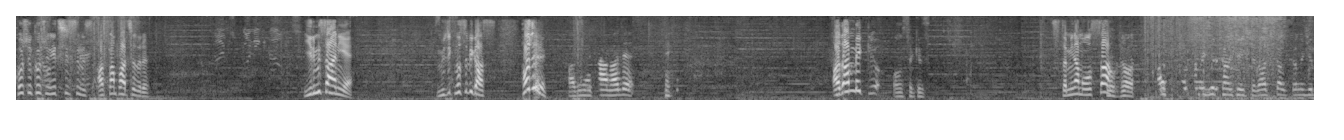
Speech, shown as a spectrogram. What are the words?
Koşun koşun yetişirsiniz. Aslan parçaları. 20 saniye. Müzik nasıl bir gaz? Hadi! Hadi abi hadi. Adam bekliyor. 18. Staminam olsa Çok zor. Aç kalkana gir kanka içeri. Aç kalkana gir.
